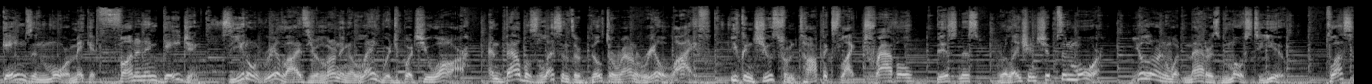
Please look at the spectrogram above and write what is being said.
games, and more make it fun and engaging, so you don't realize you're learning a language, but you are. And Babbel's lessons are built around real life. You can choose from topics like travel, business, relationships, and more. You'll learn what matters most to you. Plus,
